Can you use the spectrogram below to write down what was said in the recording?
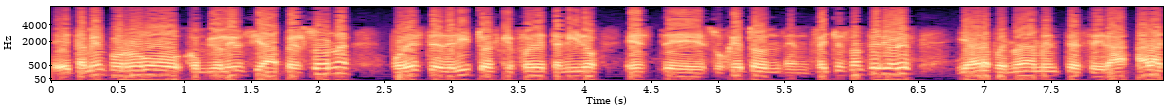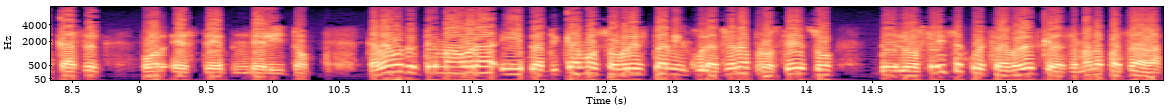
eh, también por robo con violencia a persona. Por este delito es que fue detenido este sujeto en, fechas anteriores y ahora pues nuevamente se irá a la cárcel por este delito. Cambiamos de tema ahora y platicamos sobre esta vinculación a proceso de los seis secuestradores que la semana pasada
